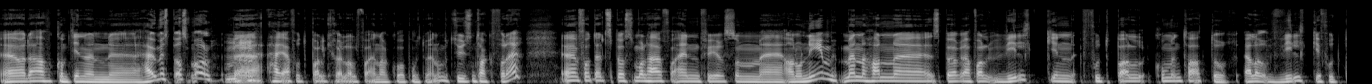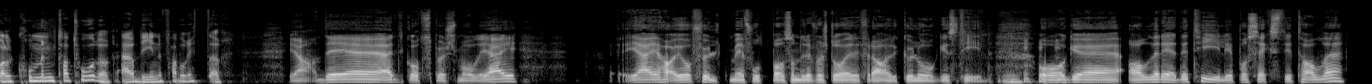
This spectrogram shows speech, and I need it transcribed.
Eh, og Det har kommet inn en eh, haug med spørsmål ved heiafotballkrøllalfa.nrk.no. Tusen takk for det. Jeg har fått et spørsmål her fra en fyr som er anonym, men han spør i hvert fall hvilken fotballkommentator, eller hvilke fotballkommentatorer er dine favoritter? Ja, det er et godt spørsmål. Jeg, jeg har jo fulgt med fotball, som dere forstår, fra arkeologisk tid. Og eh, allerede tidlig på 60-tallet,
